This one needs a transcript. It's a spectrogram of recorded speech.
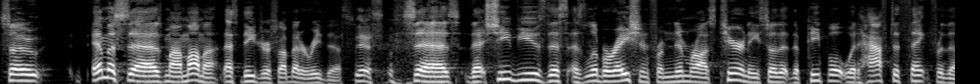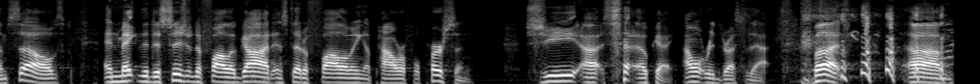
so Emma says, "My mama, that's Deidre, so I better read this." Yes. says that she views this as liberation from Nimrod's tyranny so that the people would have to think for themselves and make the decision to follow God instead of following a powerful person. She, uh, okay, I won't read the rest of that. But, um,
